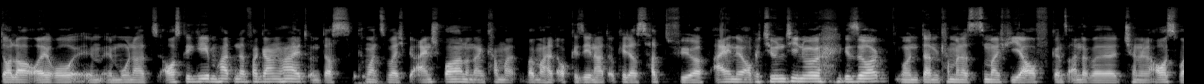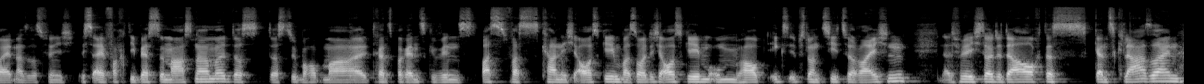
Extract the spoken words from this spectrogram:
Dollar, Euro im, im Monat ausgegeben hat in der Vergangenheit und das kann man zum Beispiel einsparen und dann kann man, weil man halt auch gesehen hat, okay, das hat für eine Opportunity nur gesorgt und dann kann man das zum Beispiel auf ganz andere Channel ausweiten. Also das finde ich ist einfach die beste Maßnahme, dass, dass du überhaupt mal Transparenz gewinnst. Was, was kann ich ausgeben? Was sollte ich ausgeben, um überhaupt XY-Ziel zu erreichen? Natürlich sollte da auch das ganz klar sein.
